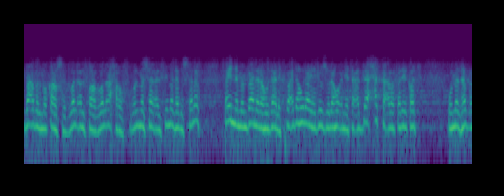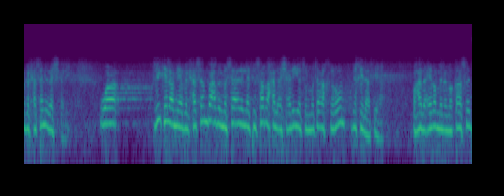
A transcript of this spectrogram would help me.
بعض المقاصد والألفاظ والأحرف والمسائل في مذهب السلف فإن من بان له ذلك بعده لا يجوز له أن يتعدى حتى على طريقة ومذهب أبي الحسن الأشعري وفي كلام أبي الحسن بعض المسائل التي صرح الأشعرية المتأخرون بخلافها وهذا أيضا من المقاصد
